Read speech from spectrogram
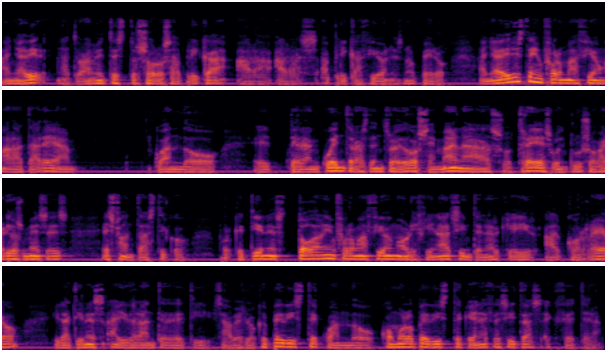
Añadir, naturalmente esto solo se aplica a, a las aplicaciones, ¿no? Pero añadir esta información a la tarea cuando eh, te la encuentras dentro de dos semanas o tres o incluso varios meses, es fantástico, porque tienes toda la información original sin tener que ir al correo y la tienes ahí delante de ti. Sabes lo que pediste, cuándo, cómo lo pediste, qué necesitas, etcétera.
